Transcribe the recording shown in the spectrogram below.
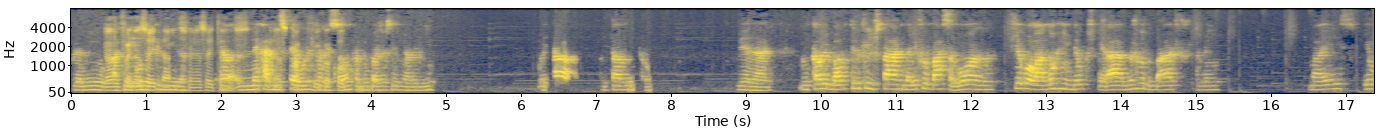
pra mim, ah, foi nas oitavas, foi nas oitavas. Minha cabeça até hoje na versão, pra mim o Brasil ser eliminado ali. Oitavo, oitavo então. Verdade. No Bravo teve aquele destaque, dali foi o Barcelona, chegou lá, não rendeu o que esperava, não jogou do baixo também. Mas eu,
